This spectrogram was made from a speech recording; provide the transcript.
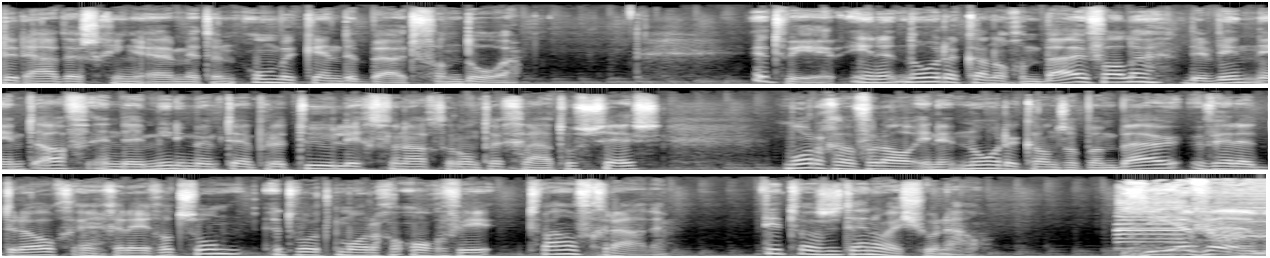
De daders gingen er met een onbekende buit vandoor. Het weer. In het noorden kan nog een bui vallen. De wind neemt af en de minimumtemperatuur ligt vannacht rond een graad of 6. Morgen vooral in het noorden kans op een bui. Verder droog en geregeld zon. Het wordt morgen ongeveer 12 graden. Dit was het NOS Journaal. ZFM.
